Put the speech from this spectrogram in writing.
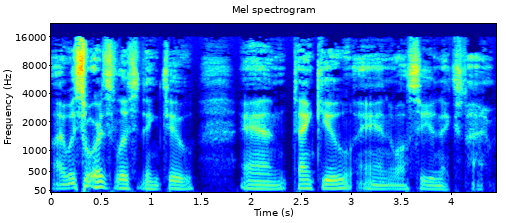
I was worth listening to. And thank you, and we'll see you next time.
